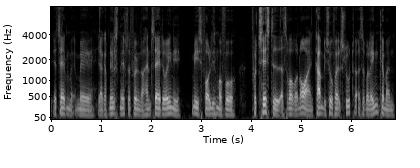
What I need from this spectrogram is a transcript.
jeg talte med, med Jakob Nielsen efterfølgende, og han sagde, at det var egentlig mest for ligesom at få, få testet, altså hvor, hvornår er en kamp i så fald slut, altså hvor længe kan man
